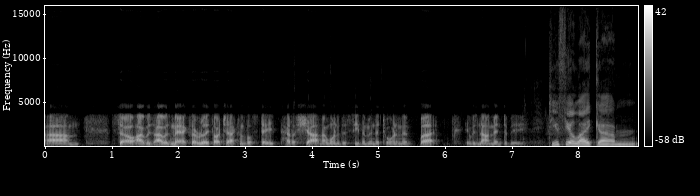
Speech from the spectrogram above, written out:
Um, so I was I was mad because I really thought Jacksonville State had a shot, and I wanted to see them in the tournament, but it was not meant to be. Do you feel like um,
